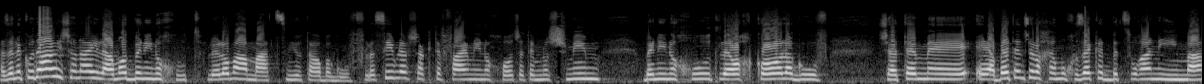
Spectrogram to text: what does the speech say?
אז הנקודה הראשונה היא לעמוד בנינוחות, ללא מאמץ מיותר בגוף. לשים לב שהכתפיים נינוחות, שאתם נושמים בנינוחות לאורך כל הגוף, שאתם, אה, אה, הבטן שלכם מוחזקת בצורה נעימה,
